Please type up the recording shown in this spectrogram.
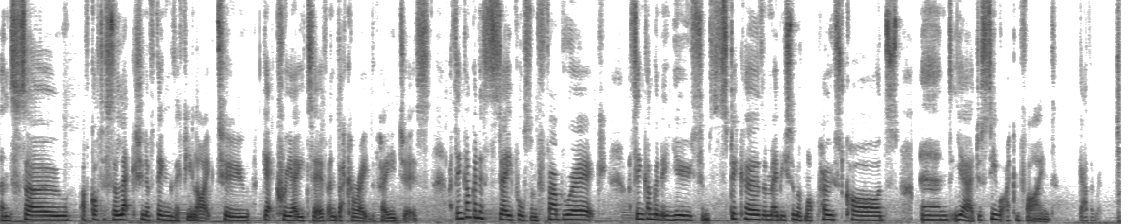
and so I've got a selection of things if you like to get creative and decorate the pages. I think I'm going to staple some fabric, I think I'm going to use some stickers and maybe some of my postcards and yeah just see what I can find, gather it.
